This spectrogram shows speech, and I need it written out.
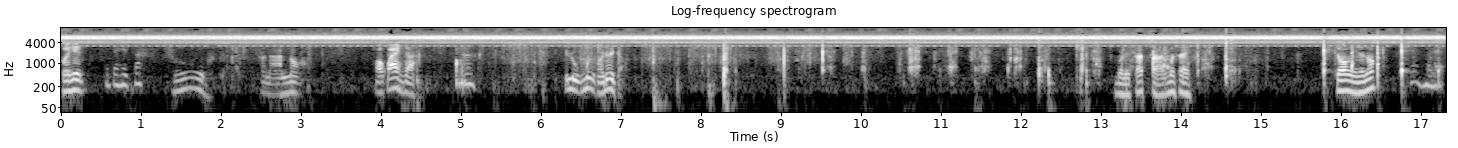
คอยเห็ดมันจะเห็ดซะโอ้ขนาดเนาะออกไปจ้ะอืมไปลูกมือคอยด้วยจ้ะบริตัดสากมาใส่จองอย่างนี้เนาะนั่นแหละ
